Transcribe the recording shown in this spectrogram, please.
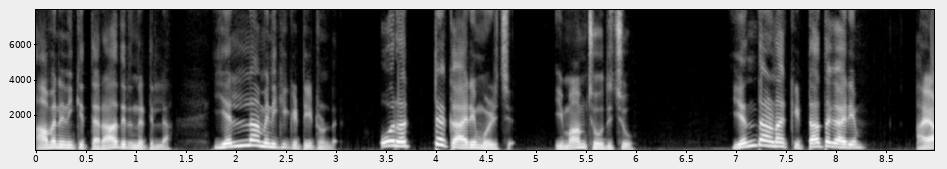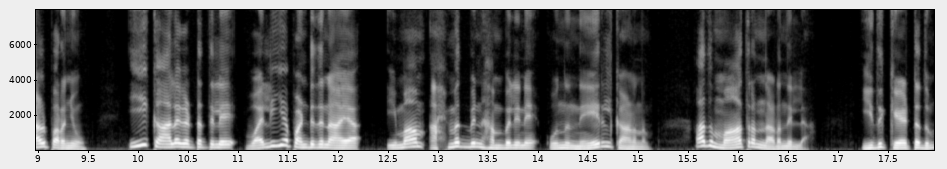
അവൻ എനിക്ക് തരാതിരുന്നിട്ടില്ല. എല്ലാം എനിക്ക് കിട്ടിയിട്ടുണ്ട്. ഒരൊറ്റ കാര്യം ഒഴിച്ച്. ഇമാം ചോദിച്ചു എന്താണ് കിട്ടാത്ത കാര്യം? അയാൾ പറഞ്ഞു ഈ കാലഘട്ടത്തിലെ വലിയ പണ്ഡിതനായ ഇമാം അഹ്മദ് ബിൻ ഹംബലിനെ ഒന്ന് നേരിൽ കാണണം. അത് മാത്രം നടന്നില്ല. ഇത് കേട്ടതും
